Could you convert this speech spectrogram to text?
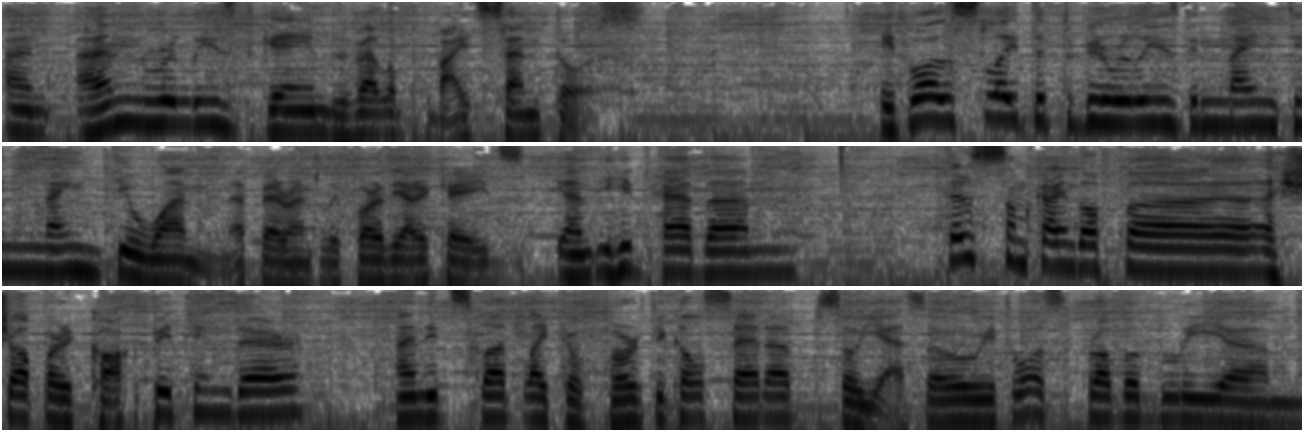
an unreleased game developed by Santos. It was slated to be released in 1991, apparently, for the arcades, and it had um, there's some kind of uh, a shopper cockpit in there, and it's got like a vertical setup. So yeah, so it was probably um,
